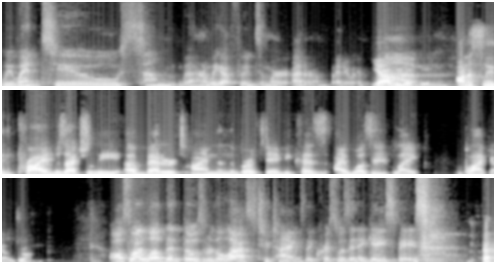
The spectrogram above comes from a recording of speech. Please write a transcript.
We went to some, I don't know, we got food somewhere. I don't know. But anyway. Yeah, we got food. Um, Honestly, Pride was actually a better time than the birthday because I wasn't like blackout drunk. Also, I love that those were the last two times that Chris was in a gay space.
